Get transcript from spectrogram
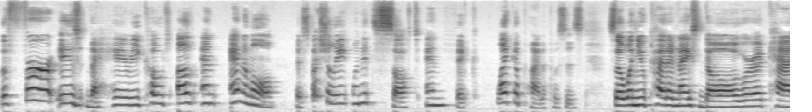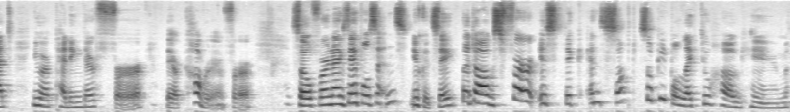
The fur is the hairy coat of an animal, especially when it's soft and thick, like a platypus's. So when you pet a nice dog or a cat, you are petting their fur. They're covered in fur. So for an example sentence, you could say, the dog's fur is thick and soft, so people like to hug him.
